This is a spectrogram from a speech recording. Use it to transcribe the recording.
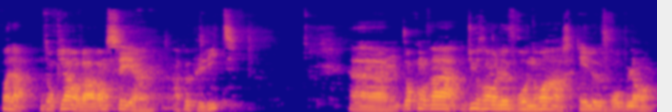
Voilà, donc là on va avancer un, peu plus vite. Euh, donc on va, durant l'œuvre noir et l'œuvre blanc,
